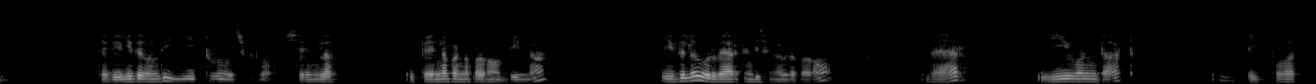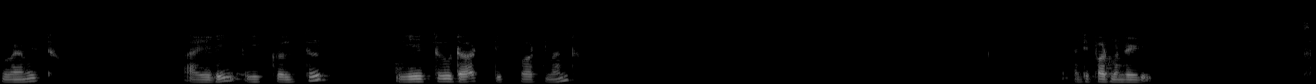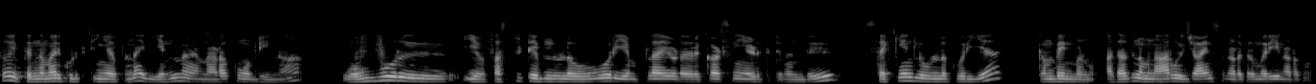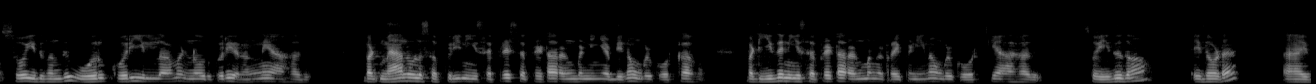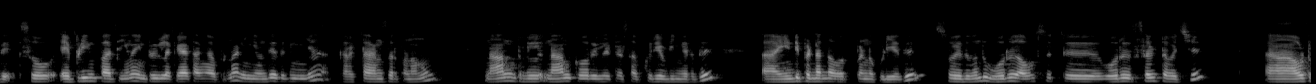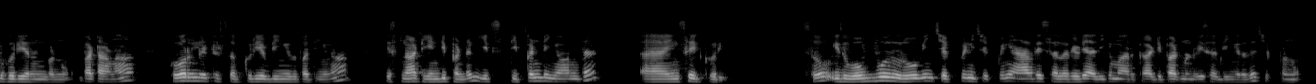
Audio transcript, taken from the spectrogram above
தேவை இதை வந்து e இ டூன்னு வச்சுக்கிடுவோம் சரிங்களா? இப்போ என்ன பண்ண போகிறோம் அப்படின்னா இதில் ஒரு வேர் கண்டிஷன் எழுத போகிறோம் where E one dot department ID equal to E two dot department department ID so இப்போ இந்த மாதிரி கொடுத்துட்டீங்க அப்படின்னா இது என்ன நடக்கும் அப்படின்னா ஒவ்வொரு ஃபர்ஸ்ட் டேபிள் உள்ள ஒவ்வொரு எம்ப்ளாயோட ரெக்கார்ட்ஸையும் எடுத்துகிட்டு வந்து செகண்டில் உள்ள கொரியை கம்பைன் பண்ணும். அதாவது நம்ம நார்மல் ஜாயின்ஸ் நடக்கிற மாதிரியே நடக்கும். ஸோ இது வந்து ஒரு கொரி இல்லாமல் இன்னொரு கொரி ரன்னே ஆகாது. பட் மேலே உள்ள சப்கொரி நீங்கள் செப்பரேட் செப்பரேட்டாக ரன் பண்ணீங்க அப்படின்னா உங்களுக்கு ஒர்க் ஆகும். பட் இதை நீங்கள் செப்பரேட்டாக ரன் பண்ண ட்ரை பண்ணீங்கன்னா உங்களுக்கு ஒர்க்கே ஆகாது. ஸோ இதுதான் இதோட இது. ஸோ எப்படின்னு பார்த்தீங்கன்னா இன்டர்வியூவில் கேட்டாங்க அப்படின்னா நீங்கள் வந்து இதுக்கு நீங்கள் கரெக்டாக ஆன்சர் பண்ணணும்? நான் நான் கோரிலேட்டட் சப்கொரி அப்படிங்கிறது இண்டிபெண்ட்டாக ஒர்க் பண்ணக்கூடியது. ஸோ இது வந்து ஒரு அவுட்செட்டு ஒரு ரிசல்ட்டை வச்சு அவுட்டர் கொரியை ரன் பண்ணும். பட் ஆனால் கோரிலேட்டட் சப்கொரி அப்படிங்கிறது பார்த்தீங்கன்னா it's not independent it's depending on the inside query so இது ஒவ்வொரு ரோவையும் செக் பண்ணி செக் பண்ணி ஆவரேஜ் சேலரியோட அதிகமாக இருக்கா டிபார்ட்மெண்ட் வைஸ் அப்படிங்கிறத செக் பண்ணும்.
